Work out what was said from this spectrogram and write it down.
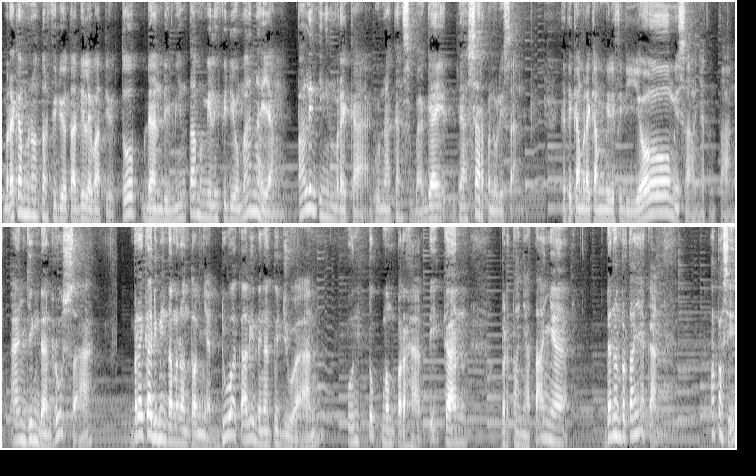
mereka menonton video tadi lewat YouTube dan diminta memilih video mana yang paling ingin mereka gunakan sebagai dasar penulisan. Ketika mereka memilih video, misalnya tentang anjing dan rusa, mereka diminta menontonnya dua kali dengan tujuan untuk memperhatikan, bertanya-tanya, dan mempertanyakan apa sih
